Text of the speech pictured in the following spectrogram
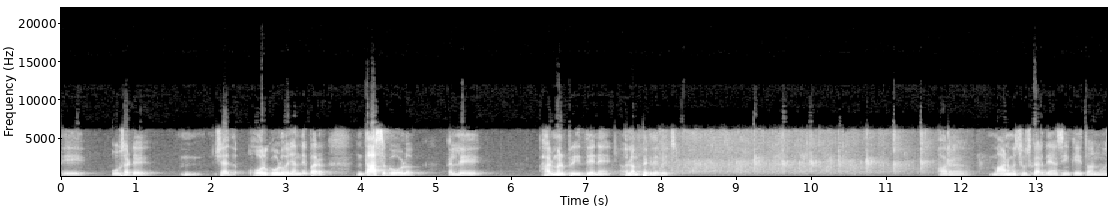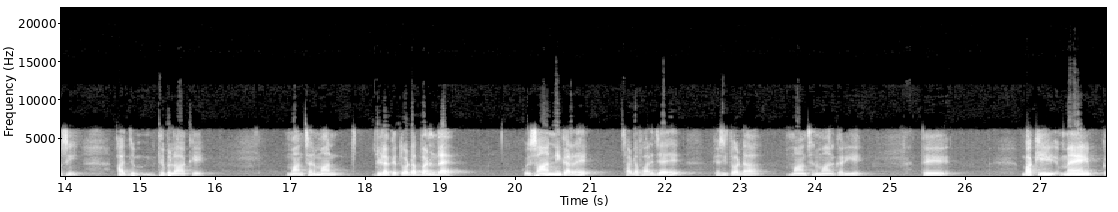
ਤੇ ਉਹ ਸਾਡੇ ਅਮ, ਸ਼ਾਇਦ ਹੋਰ ਗੋਲ ਹੋ ਜਾਂਦੇ ਪਰ 10 ਗੋਲ ਇਕੱਲੇ ਹਰਮਨਪ੍ਰੀਤ ਦੇ ਨੇ 올림픽 ਦੇ ਵਿੱਚ ਔਰ ਮਾਣ ਮਹਿਸੂਸ ਕਰਦੇ ਹਾਂ ਅਸੀਂ ਕਿ ਤੁਹਾਨੂੰ ਅਸੀਂ ਅੱਜ ਇੱਥੇ ਬੁਲਾ ਕੇ ਮਾਨ ਸਨਮਾਨ ਜਿਹੜਾ ਕਿ ਤੁਹਾਡਾ ਬਣਦਾ ਹੈ ਕੋਈ ਸਾਨ ਨਹੀਂ ਕਰ ਰਹੇ ਸਾਡਾ ਫਰਜ਼ ਹੈ ਇਹ ਕਿ ਅਸੀਂ ਤੁਹਾਡਾ ਮਾਨ ਸਨਮਾਨ ਕਰੀਏ। ਤੇ ਬਾਕੀ ਮੈਂ ਇੱਕ,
